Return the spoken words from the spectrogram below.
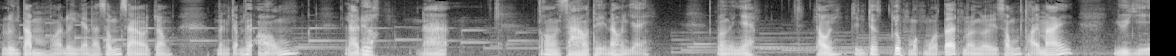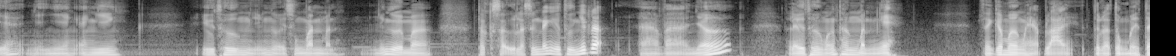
lương tâm hoặc đơn giản là sống sao cho mình cảm thấy ổn là được. Đó. Có làm sao thì nó còn vậy. Mọi người nha. Thôi xin chúc chúc một mùa tết mọi người sống thoải mái vui vẻ nhẹ nhàng an nhiên yêu thương những người xung quanh mình, những người mà thật sự là xứng đáng yêu thương nhất đó. À và nhớ là yêu thương bản thân mình nghe. Xin cảm ơn và hẹn gặp lại. Tôi là tùng bt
